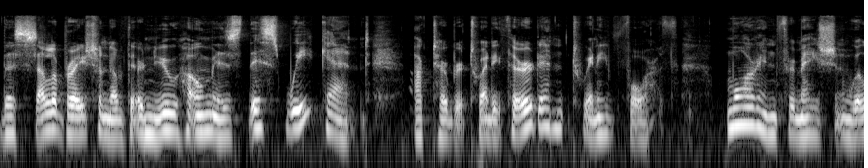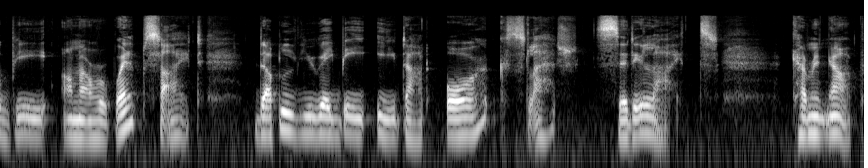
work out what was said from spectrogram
The celebration of their new home is this weekend, October 23rd and 24th. More information will be on our website, wabe.org slash citylights. Coming up,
